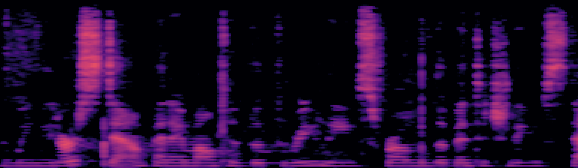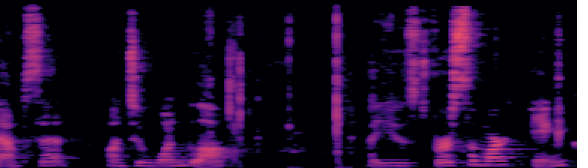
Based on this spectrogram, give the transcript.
And we need our stamp and I mounted the three leaves from the Vintage Leaves stamp set onto one block. I used Versamark ink.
